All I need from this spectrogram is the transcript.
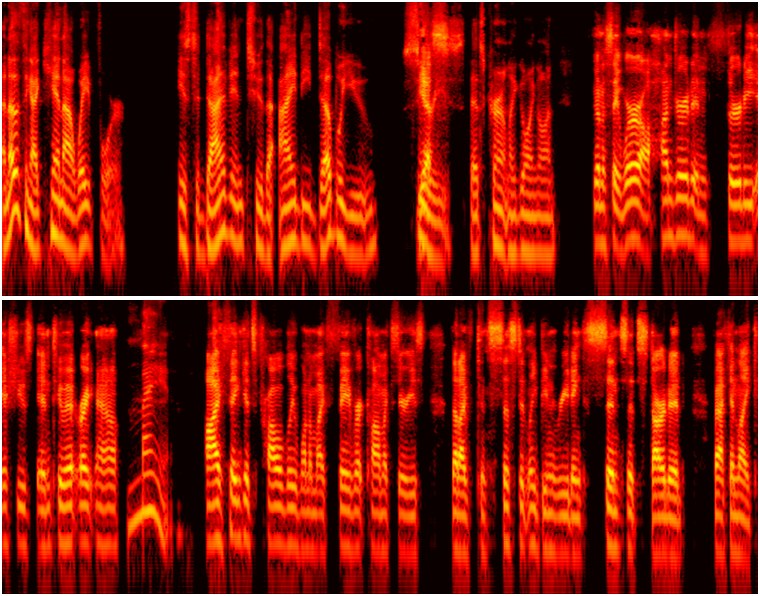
another thing I cannot wait for is to dive into the IDW series that's currently going on. I'm gonna say we're 130 issues into it right now. Man, I think it's probably one of my favorite comic series that I've consistently been reading since it started back in like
